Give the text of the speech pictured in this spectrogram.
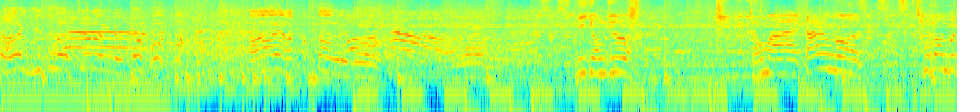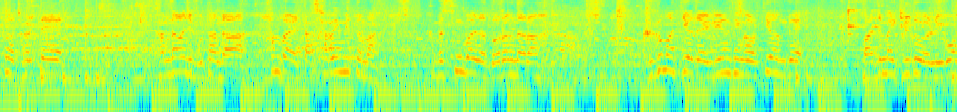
아, 이도 왔잖아, 그래도. 아, 아깝다, 그래도. 이 경주 정말 다른 거 초반부터 절대 감당하지 못한다. 한 발 딱 400m만 한 번 승부하자 너랑 나랑 그것만 뛰어자 이런 생각으로 뛰었는데 마지막에 길도 열리고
